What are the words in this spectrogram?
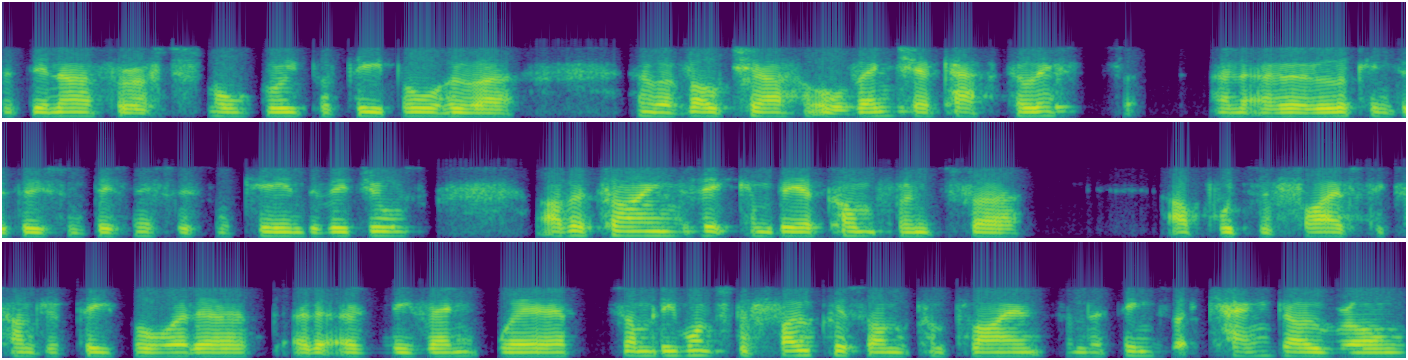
a dinner for a small group of people who are who are vulture or venture capitalists and, are looking to do some business with some key individuals. Other times it can be a conference for upwards of five, six hundred people at, a, at an event where somebody wants to focus on compliance and the things that can go wrong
